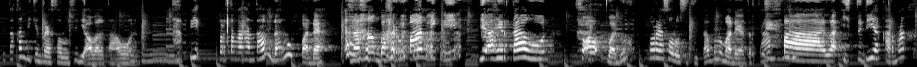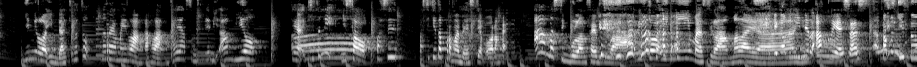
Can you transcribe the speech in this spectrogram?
kita kan bikin resolusi di awal tahun, Hmm. tapi pertengahan tahun udah lupa dah. Nah baru panik nih di akhir tahun. Soal, waduh, kok resolusi kita belum ada yang tercapai. Lah itu dia karena gini loh Indah, kita tuh ngeremehin langkah-langkah yang semestinya diambil. Kayak kita nih, Ah. misal pasti pasti kita pernah deh setiap orang kayak ah masih bulan Februari kok ini masih lama lah ya. Eh kamu nyindir gitu. aku ya Sas Kamu gitu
